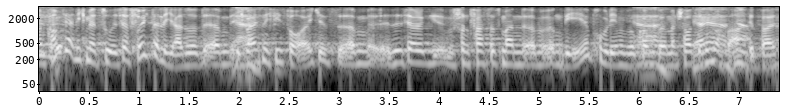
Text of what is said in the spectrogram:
man kommt ja nicht mehr zu, ist ja fürchterlich. Also ähm, ja. ich weiß nicht, wie es bei euch ist. Ähm, es ist ja schon fast, dass man ähm, irgendwie Eheprobleme bekommt, ja. weil man schaut ja, immer noch Basketball.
